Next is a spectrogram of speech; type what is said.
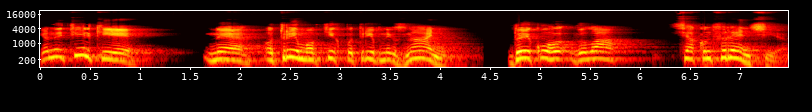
я не тільки не отримав тих потрібних знань, до якого вела ця конференція,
